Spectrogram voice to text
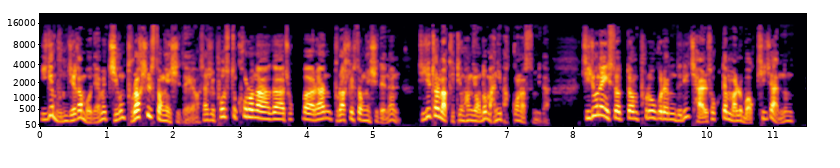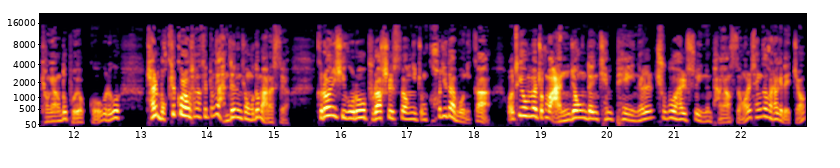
이게 문제가 뭐냐면 지금 불확실성의 시대예요. 사실 포스트 코로나가 촉발한 불확실성의 시대는 디지털 마케팅 환경도 많이 바꿔놨습니다. 기존에 있었던 프로그램들이 잘 속된 말로 먹히지 않는 경향도 보였고 그리고 잘 먹힐 거라고 생각했던 게 안 되는 경우도 많았어요. 그런 식으로 불확실성이 좀 커지다 보니까 어떻게 보면 조금 안정된 캠페인을 추구할 수 있는 방향성을 생각을 하게 됐죠.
